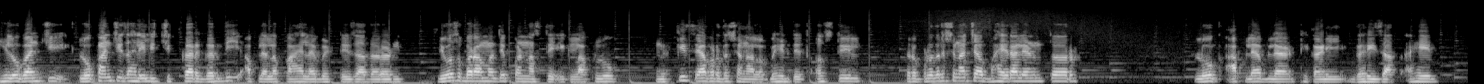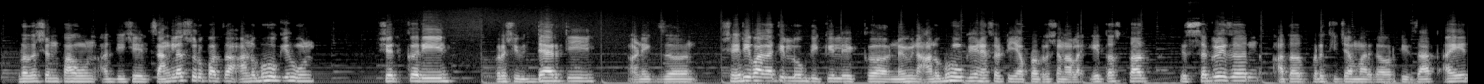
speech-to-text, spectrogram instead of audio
ही लोकांची लोकांची झालेली चिक्कार गर्दी आपल्याला पाहायला भेटते. साधारण दिवसभरामध्ये पन्नास ते एक लाख लोक नक्कीच या प्रदर्शनाला भेट देत असतील. तर प्रदर्शनाच्या बाहेर आल्यानंतर लोक आपल्या आपल्या ठिकाणी घरी जात आहेत. प्रदर्शन पाहून अतिशय चांगल्या स्वरूपाचा अनुभव घेऊन शेतकरी कृषी विद्यार्थी अनेक जण शहरी भागातील लोक देखील एक नवीन अनुभव घेण्यासाठी या प्रदर्शनाला येत असतात. हे सगळेजण आता परतीच्या मार्गावरती जात आहेत.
